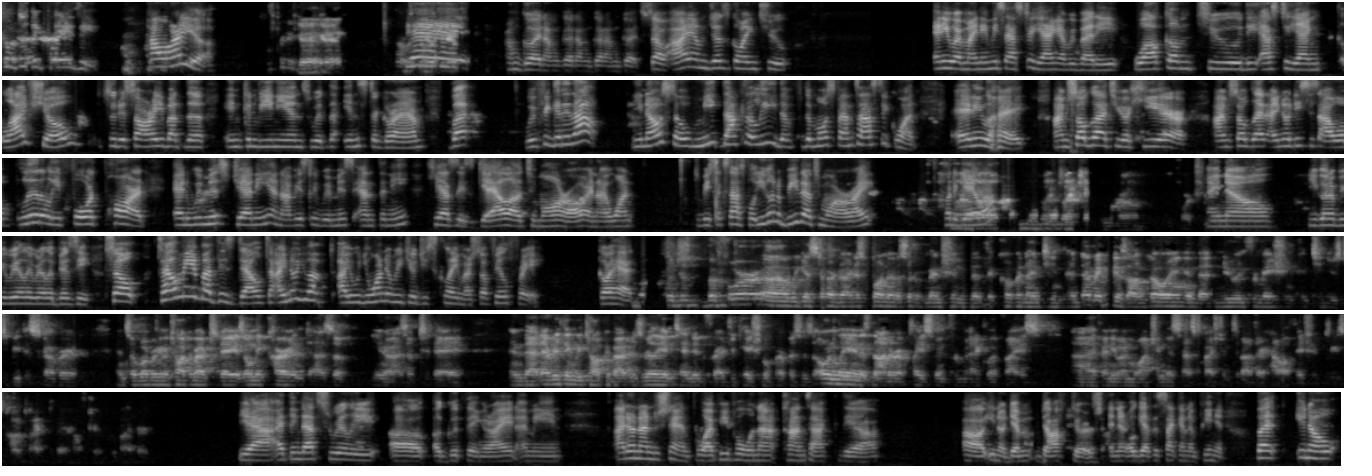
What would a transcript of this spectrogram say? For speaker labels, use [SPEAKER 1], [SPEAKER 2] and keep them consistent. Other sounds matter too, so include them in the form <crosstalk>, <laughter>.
[SPEAKER 1] completely crazy. How are you?
[SPEAKER 2] It's pretty good.
[SPEAKER 1] Yay! I'm good. I'm good. I'm good. I'm good. So I am just going to. Anyway, my name is Esther Yang. Everybody, welcome to the Esther Yang live show. So sorry about the inconvenience with the Instagram, but we figured it out. You know, so meet Dr. Lee, the, the most fantastic one. Anyway, I'm so glad you're here. I'm so glad. I know this is our literally fourth part, and we miss Jenny, and obviously we miss Anthony. He has his gala tomorrow, and I want to be successful. You're going to be there tomorrow, right? For the gala?
[SPEAKER 2] Uh,
[SPEAKER 1] I know. You're going to be really, really busy. So tell me about this Delta. I know you have, I, you want to read your disclaimer, so feel free. Go ahead.
[SPEAKER 2] So just before uh, we get started, I just want to sort of mention that the COVID-19 pandemic is ongoing and that new information continues to be discovered. And so what we're going to talk about today is only current as of, you know, as of today and that everything we talk about is really intended for educational purposes only and is not a replacement for medical advice. Uh, if anyone watching this has questions about their health, they should please contact their healthcare provider.
[SPEAKER 1] Yeah, I think that's really a, a good thing, right? I mean, I don't understand why people will not contact their, uh, you know, them doctors and then will get the second opinion. But you know,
